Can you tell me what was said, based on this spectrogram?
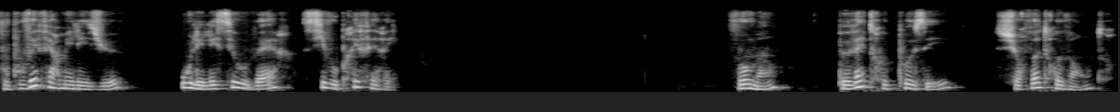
Vous pouvez fermer les yeux ou les laisser ouverts si vous préférez. Vos mains peuvent être posées sur votre ventre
